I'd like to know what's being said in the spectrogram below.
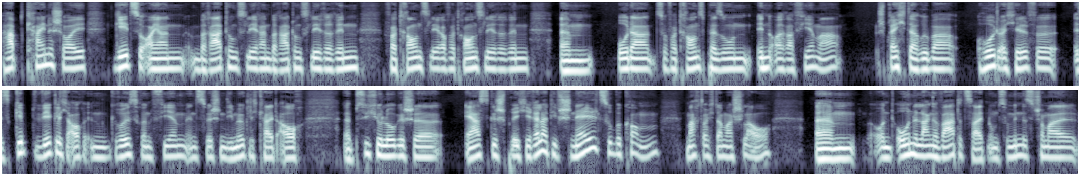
habt keine Scheu, geht zu euren Beratungslehrern, Beratungslehrerinnen, Vertrauenslehrer, Vertrauenslehrerinnen ähm, oder zur Vertrauensperson in eurer Firma. Sprecht darüber, holt euch Hilfe. Es gibt wirklich auch in größeren Firmen inzwischen die Möglichkeit, auch äh, psychologische Erstgespräche relativ schnell zu bekommen. Macht euch da mal schlau. Ähm, und ohne lange Wartezeiten, um zumindest schon mal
